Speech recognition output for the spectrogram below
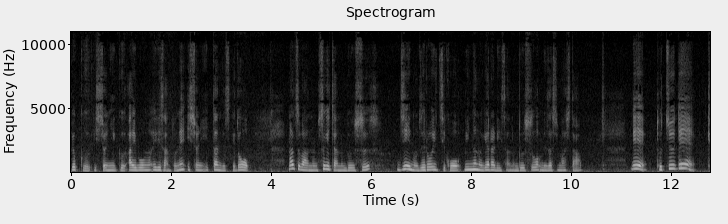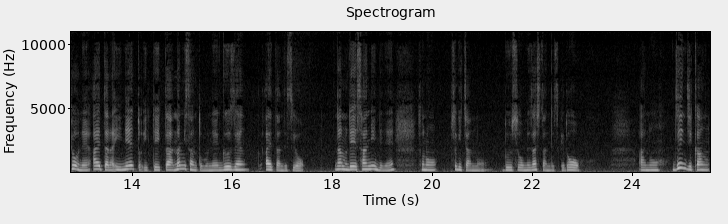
よく一緒に行く相棒のエリさんとね一緒に行ったんですけどまずはあのスギちゃんのブース G の015みんなのギャラリーさんのブースを目指しました。で途中で今日ね会えたらいいねと言っていたナミさんともね偶然会えたんですよ。なので3人でねそのスギちゃんのブースを目指したんですけどあの全時間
